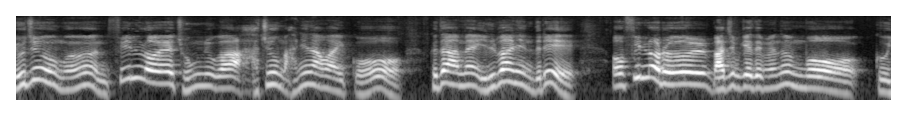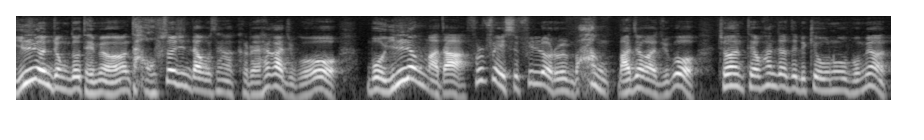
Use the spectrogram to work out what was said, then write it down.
요즘은 필러의 종류가 아주 많이 나와 있고 그 다음에 일반인들이 어, 필러를 맞게 되면은 뭐 그 1년 정도 되면 다 없어진다고 생각을 해가지고 뭐 1년마다 풀페이스 필러를 막 맞아가지고 저한테 환자들 이렇게 오는 거 보면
